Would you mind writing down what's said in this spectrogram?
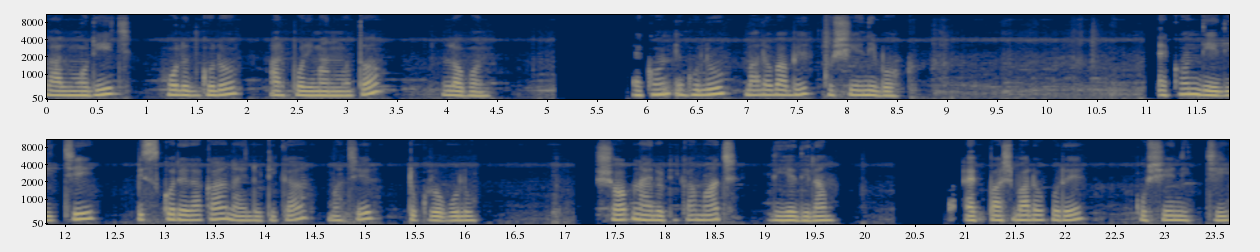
লাল মরিচ, হলুদ গুঁড়ো আর পরিমাণ মতো লবণ। এখন এগুলো ভালোভাবে কষিয়ে নিব। এখন দিয়ে দিচ্ছি পিস করে রাখা নাইলোটিকা মাছের টুকরোগুলো। সব নাইলোটিকা মাছ দিয়ে দিলাম। এক পাশ ভালো করে কষিয়ে নিচ্ছি।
